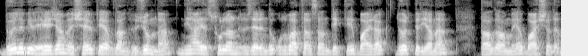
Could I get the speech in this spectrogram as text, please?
Böyle bir heyecan ve şevkle yapılan hücumla nihayet surların üzerinde Ulubatlı Hasan'ın diktiği bayrak dört bir yana dalgalanmaya başladı.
